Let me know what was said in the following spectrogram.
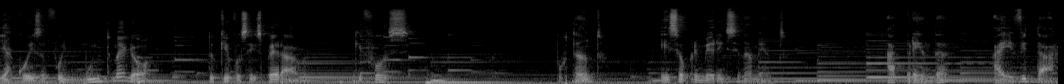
e a coisa foi muito melhor do que você esperava que fosse. Portanto, esse é o primeiro ensinamento. Aprenda a evitar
